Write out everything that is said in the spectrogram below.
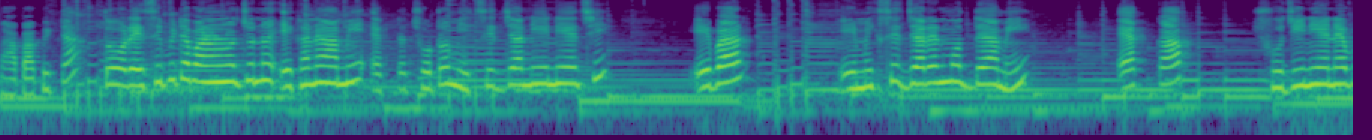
ভাপা পিঠা। তো রেসিপিটা বানানোর জন্য এখানে আমি একটা ছোট মিক্সির জার নিয়ে নিয়েছি। এবার এই মিক্সির জারের মধ্যে আমি এক কাপ সুজি নিয়ে নেব।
